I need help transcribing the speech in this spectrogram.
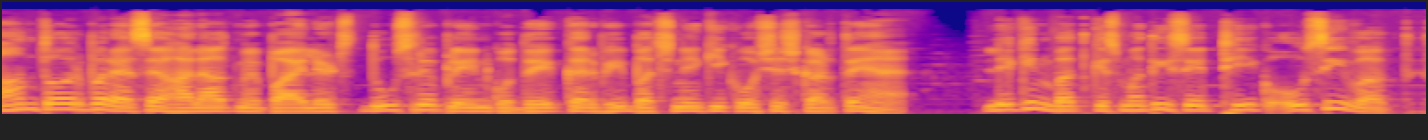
आमतौर पर ऐसे हालात में पायलट्स दूसरे प्लेन को देखकर भी बचने की कोशिश करते हैं, लेकिन बदकिस्मती से ठीक उसी वक्त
